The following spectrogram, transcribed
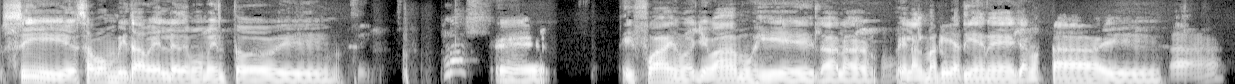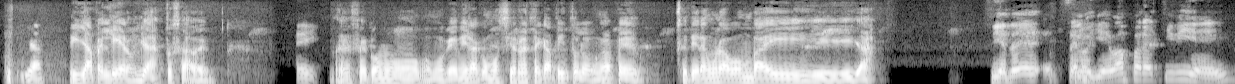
sí, esa bombita verde de momento y, Sí. Eh, y fue y nos lo llevamos y la, la, Ajá. el alma que ella tiene ya no está y Ajá. ya, y ya perdieron, ya, tú sabes. Ey. Eh, Fue como, como que mira cómo cierra este capítulo, ¿no? Pues, se tiran una bomba ahí y ya. Entonces se lo llevan para el TVA,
